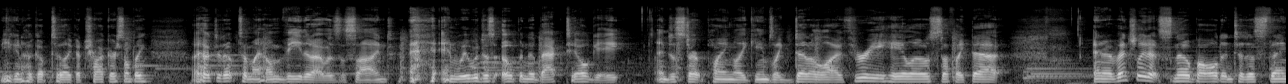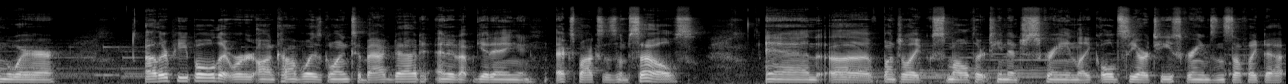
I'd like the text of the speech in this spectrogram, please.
you can hook up to like a truck or something. I hooked it up to my Humvee that I was assigned, and we would just open the back tailgate and just start playing like games like Dead Alive 3, Halo, stuff like that. And eventually that snowballed into this thing where other people that were on convoys going to Baghdad ended up getting Xboxes themselves and a bunch of like small 13 inch screen like old crt screens and stuff like that.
